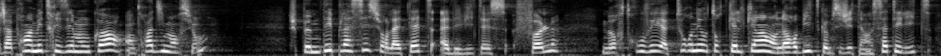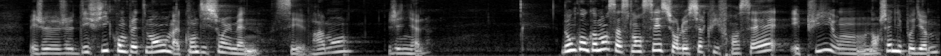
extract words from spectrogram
J'apprends à maîtriser mon corps en trois dimensions. Je peux me déplacer sur la tête à des vitesses folles, me retrouver à tourner autour de quelqu'un en orbite comme si j'étais un satellite, je défie complètement ma condition humaine. C'est vraiment génial. Donc on commence à se lancer sur le circuit français, et puis on enchaîne les podiums.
